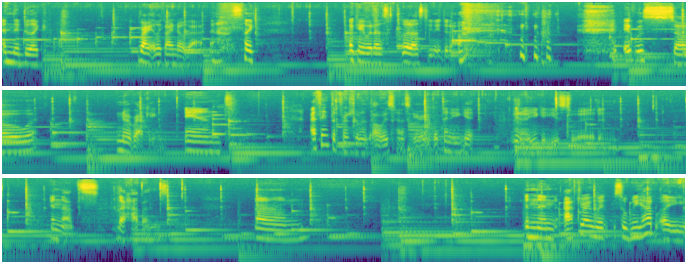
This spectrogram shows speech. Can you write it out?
And they'd be like, right, like, I know that. And I was like, okay, what else? What else do you need to know? it was so nerve wracking. And I think the first one is always kind of scary, but then you get, you know, you get used to it, and and that's that happens. Um, and then after I went, so we had a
